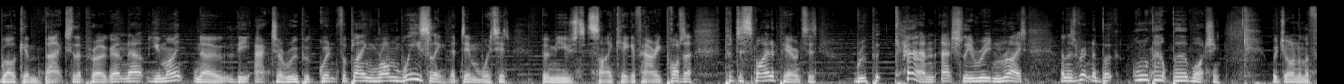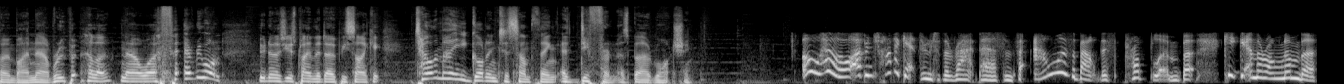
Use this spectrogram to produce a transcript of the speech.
Welcome back to the programme. Now, you might know the actor Rupert Grint for playing Ron Weasley, the dim witted, bemused sidekick of Harry Potter. But despite appearances, Rupert can actually read and write and has written a book all about birdwatching. We're joined on the phone by him now. Rupert, hello. Now, uh, for everyone who knows you as playing the dopey psychic, tell them how you got into something as different as birdwatching. Oh, hello. I've been trying to get through to the right person for hours about this problem, but keep getting the wrong number.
